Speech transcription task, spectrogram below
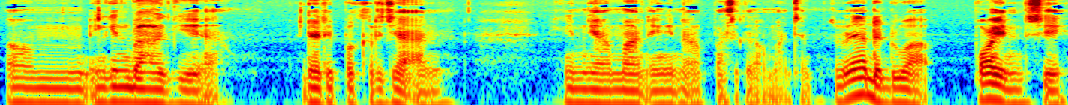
um, ingin bahagia dari pekerjaan ingin nyaman ingin apa segala macam. Sebenarnya ada dua poin sih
